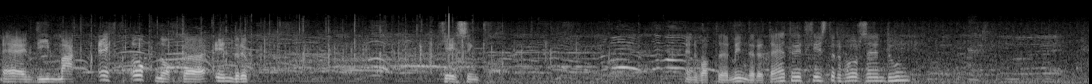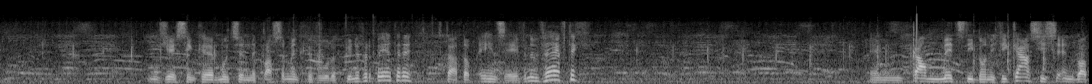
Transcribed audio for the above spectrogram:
En die maakt echt ook nog uh, indruk. Geesink. En wat uh, mindere tijdrit gisteren voor zijn doen. Geesink moet zijn klassementgevoel kunnen verbeteren. Staat op 1,57. En kan met die bonificaties en wat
